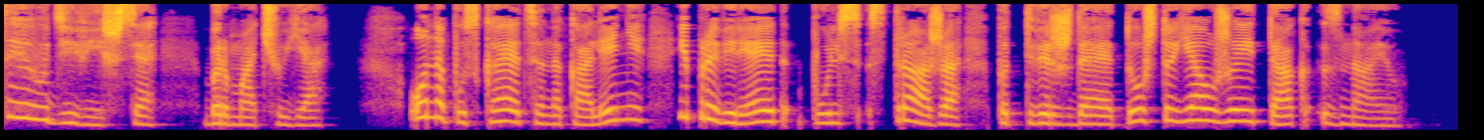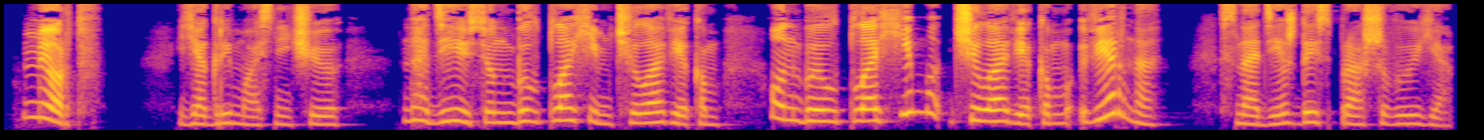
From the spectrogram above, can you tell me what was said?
«Ты удивишься», — бормочу я. Он опускается на колени и проверяет пульс стража, подтверждая то, что я уже и так знаю. «Мертв!» Я гримасничаю. «Надеюсь, он был плохим человеком. Он был плохим человеком, верно?» С надеждой спрашиваю я.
